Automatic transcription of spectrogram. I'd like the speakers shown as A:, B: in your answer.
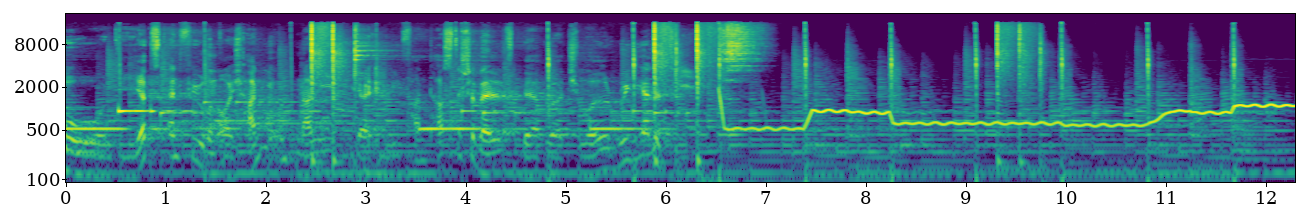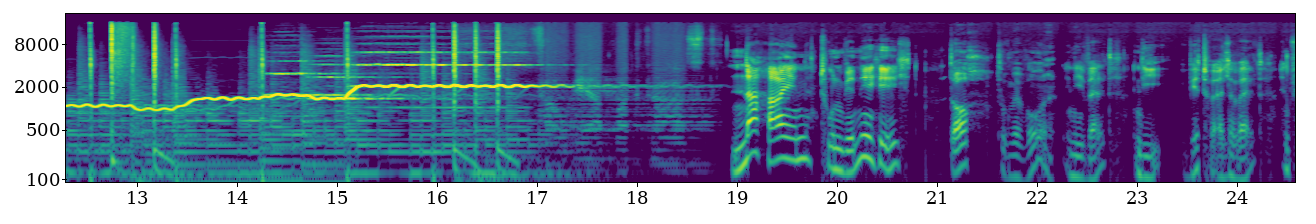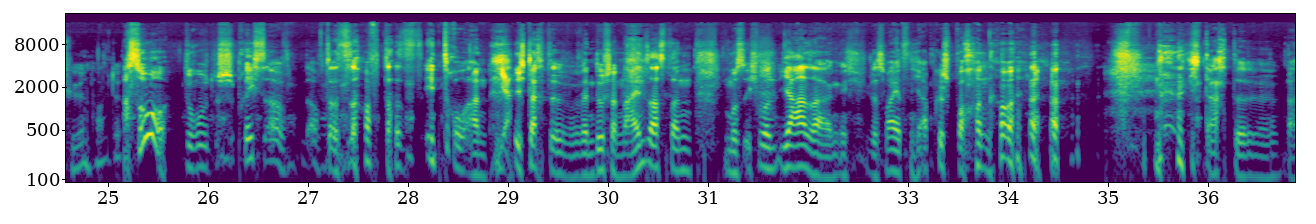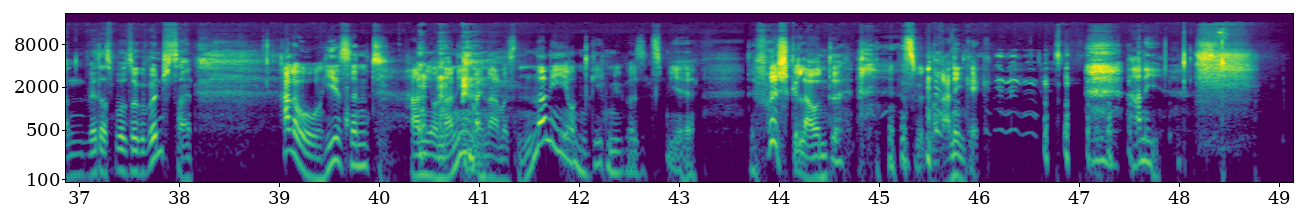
A: Und jetzt entführen euch Hanni und Nanni wieder in die fantastische Welt der Virtual Reality.
B: Nein, tun wir nicht.
C: Doch, tun wir wohl.
B: In die Welt, in die virtuelle Welt entführen heute?
C: Ach so, du sprichst auf, auf, das, auf das Intro an.
B: Ja.
C: Ich dachte, wenn du schon Nein sagst, dann muss ich wohl Ja sagen. Ich, das war jetzt nicht abgesprochen, aber ich dachte, dann wird das wohl so gewünscht sein.
B: Hallo, hier sind Hani und Nanni. Mein Name ist Nanni und gegenüber sitzt mir der frisch gelaunte. Es wird ein Running Gag. Hani,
